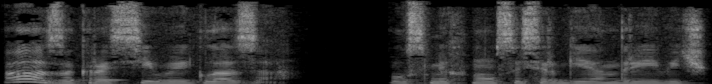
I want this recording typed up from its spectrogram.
«А, за красивые глаза», — усмехнулся Сергей Андреевич.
